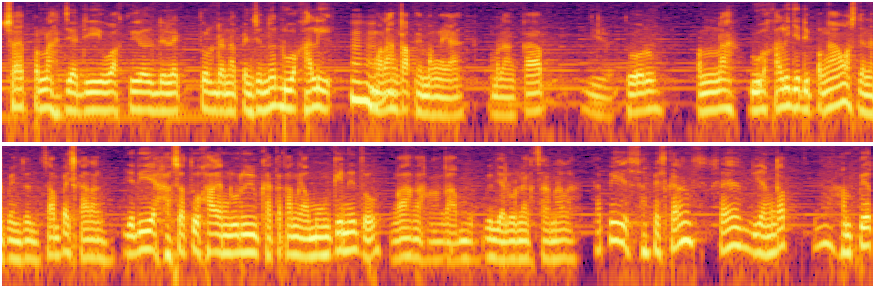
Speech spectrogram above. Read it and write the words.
saya pernah jadi wakil direktur dana pensiun itu dua kali Mhm. merangkap memang ya, merangkap direktur pernah dua kali jadi pengawas dana pensiun sampai sekarang. Jadi ya, satu hal yang dulu dikatakan nggak mungkin itu nggak nggak nggak mungkin jalurnya ke sana lah. Tapi sampai sekarang saya dianggap ya, hampir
